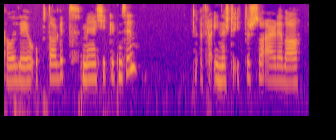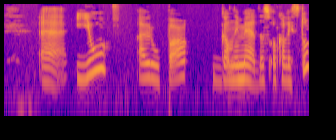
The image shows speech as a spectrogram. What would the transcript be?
Galileo oppdaget med kikkerten sin. Fra innerst til ytterst så er det da eh, Io, Europa, Ganymedes og Kalisto,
